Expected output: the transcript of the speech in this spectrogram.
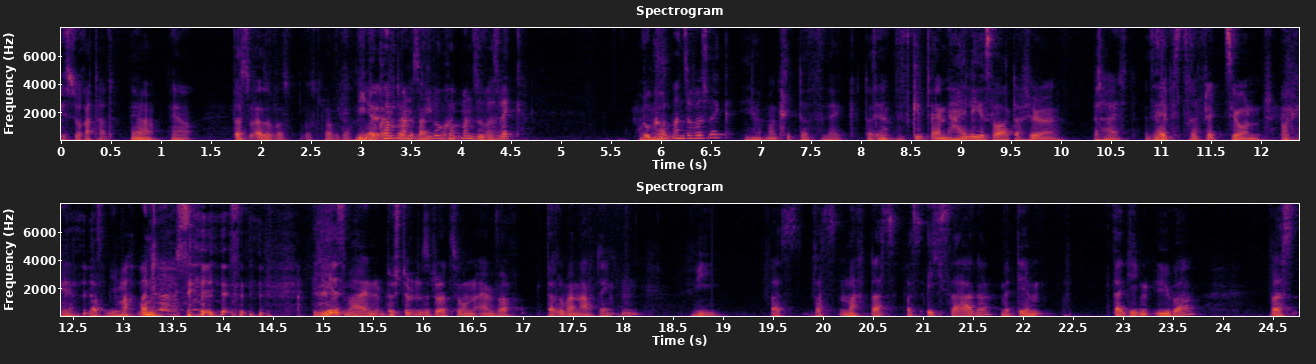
Wie es so rattert. ja, Ja. das, also was, was glaube ich auch Wie mir bekommt, man, wie bekommt wurde. man sowas weg? Man muss- Bekommt man sowas weg? Ja, man kriegt das weg. Das, Ja. Es gibt ein heiliges Wort dafür. Das heißt? Selbstreflexion. Okay. Was, wie macht man das? Jedes Mal in bestimmten Situationen einfach darüber nachdenken, wie, was, was macht das, was ich sage, mit dem dagegenüber, was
